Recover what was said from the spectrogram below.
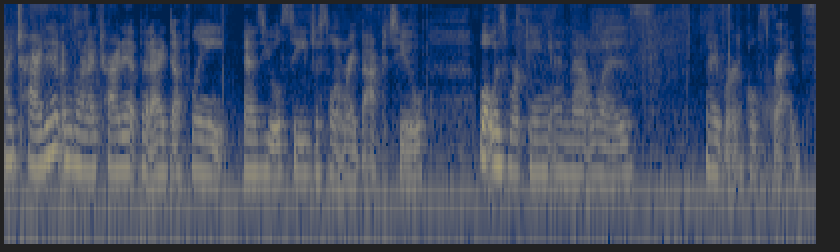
I tried it. I'm glad I tried it, but I definitely, as you will see, just went right back to what was working, and that was my vertical spreads.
